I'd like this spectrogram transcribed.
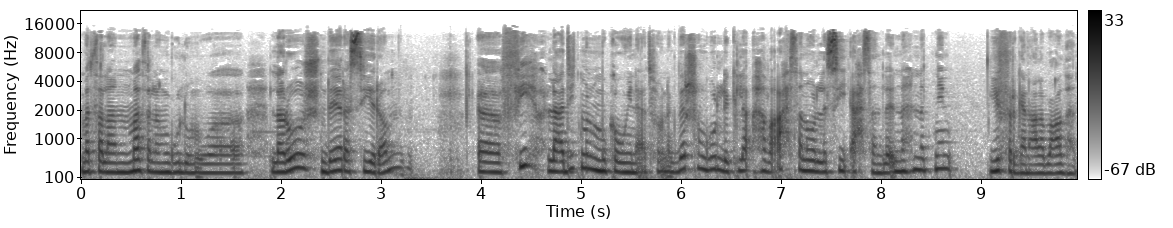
مثلا مثلا نقولوا لاروش دايرة سيرم آه فيه العديد من المكونات. فما نقدرش نقول لك لا هذا أحسن ولا سي أحسن لأن هن اثنين يفرقن على بعضهن.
